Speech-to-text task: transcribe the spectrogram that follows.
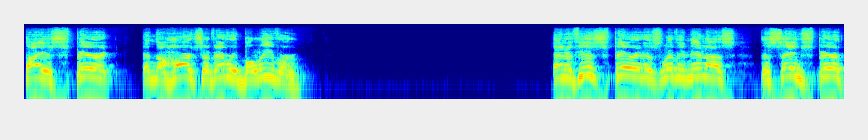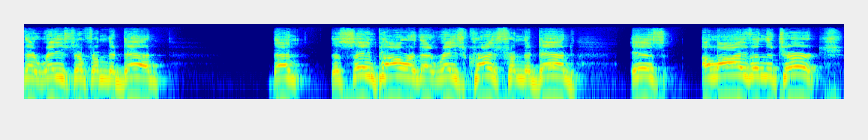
by his spirit in the hearts of every believer and if his spirit is living in us, the same spirit that raised him from the dead, then the same power that raised Christ from the dead is alive in the church.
